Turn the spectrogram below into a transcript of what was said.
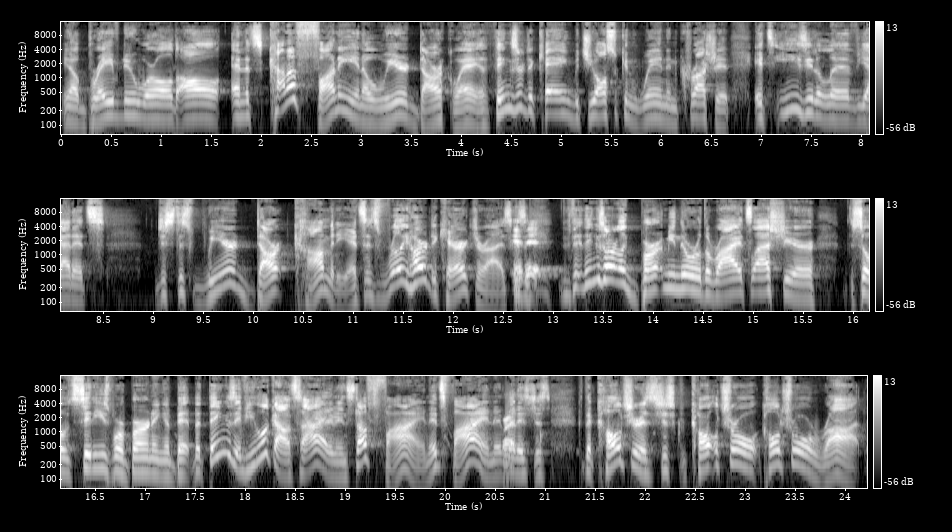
you know Brave New World all and it's kind of funny in a weird dark way. Things are decaying, but you also can win and crush it. It's easy to live, yet it's just this weird dark comedy. It's it's really hard to characterize because things aren't like burnt. I mean, there were the riots last year, so cities were burning a bit. But things, if you look outside, I mean, stuff's fine. It's fine, right. but it's just the culture is just cultural cultural rot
